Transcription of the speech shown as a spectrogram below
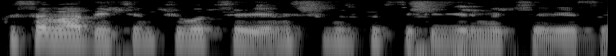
Kısa vade için pivot seviyemiz 0.48-23 seviyesi.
